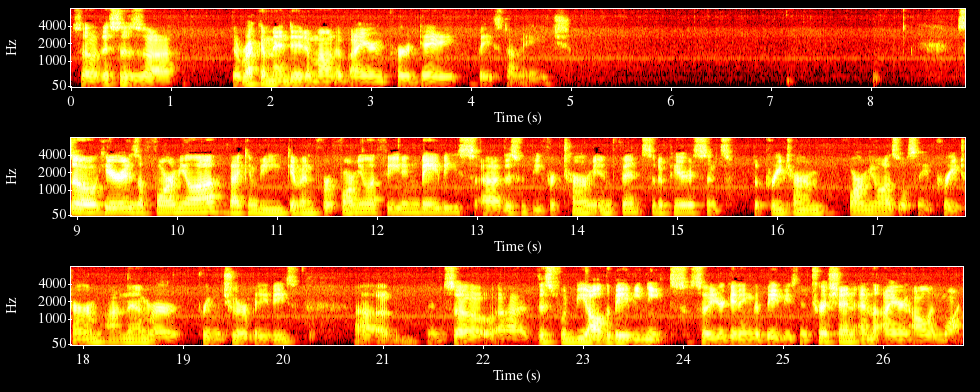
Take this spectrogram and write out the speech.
So this is uh, the recommended amount of iron per day based on age. So here is a formula that can be given for formula feeding babies. Uh, this would be for term infants, it appears, since the preterm formulas will say preterm on them or premature babies. Um, and so uh, this would be all the baby needs. So you're getting the baby's nutrition and the iron all in one.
